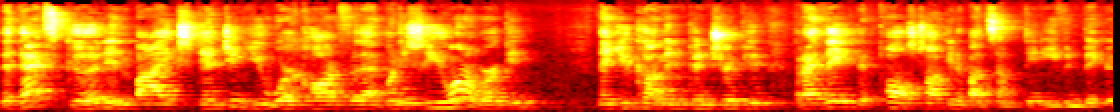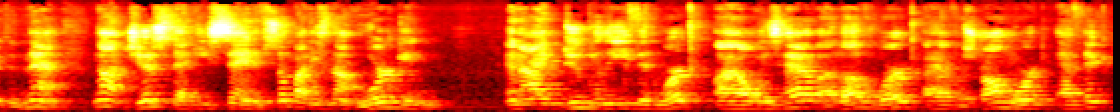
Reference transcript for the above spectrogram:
That that's good, and by extension, you work hard for that money, so you are working. Then you come and contribute. But I think that Paul's talking about something even bigger than that. Not just that he's saying if somebody's not working, and I do believe in work, I always have. I love work. I have a strong work ethic,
